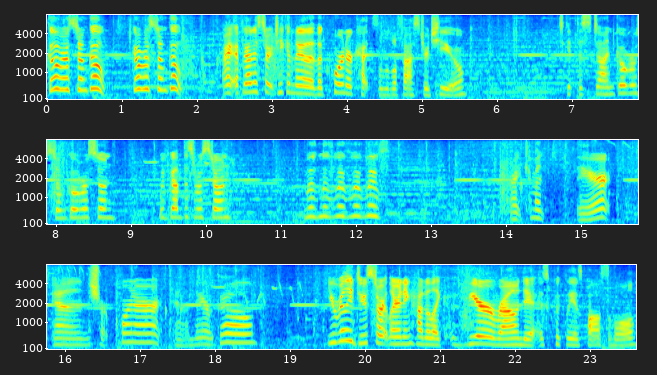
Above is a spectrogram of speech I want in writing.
Go, Rostone, go! Go, Rostone, go! Alright, I've got to start taking the, the corner cuts a little faster too. To get this done. Go, Rostone, go, Rostone! We've got this, Rostone! Move, move, move, move, move! Alright, come on. There and sharp corner, and there we go. You really do start learning how to like veer around it as quickly as possible.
